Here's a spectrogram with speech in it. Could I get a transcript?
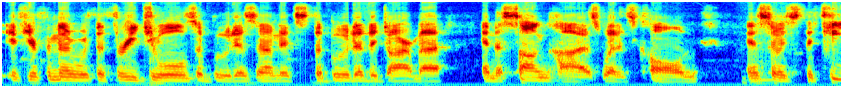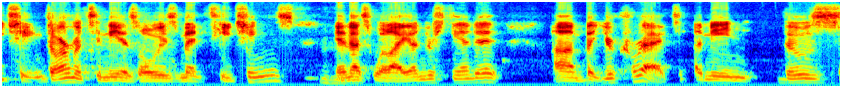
If you're familiar with the three jewels of Buddhism, it's the Buddha, the Dharma, and the Sangha is what it's called. And so it's the teaching. Dharma to me has always meant teachings, and that's what I understand it. Um, but you're correct. I mean, those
